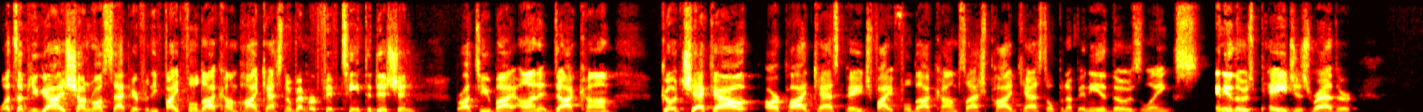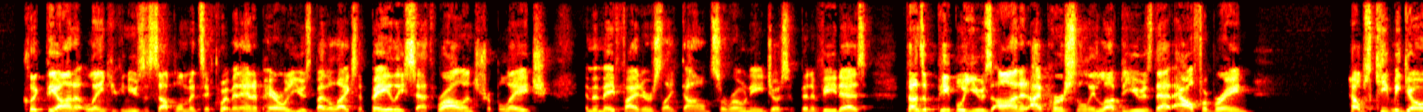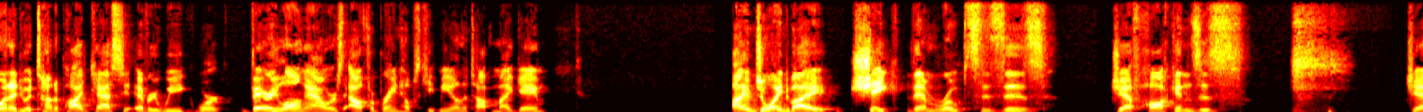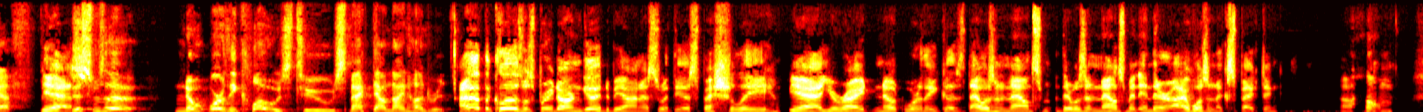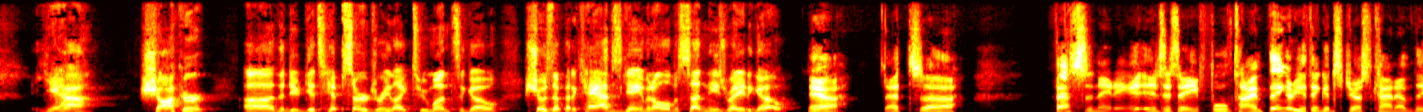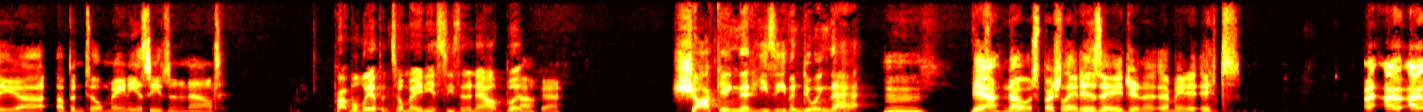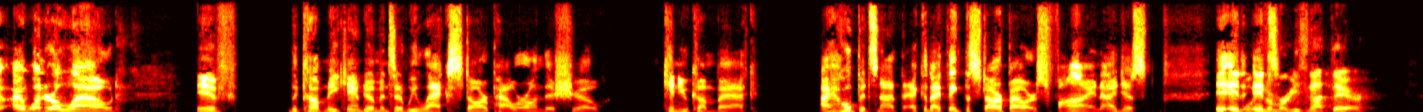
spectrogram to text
What's up, you guys? Sean Ross Sapp here for the Fightful.com podcast, November 15th edition, brought to you by Onnit.com. Go check out our podcast page, Fightful.com slash podcast. Open up any of those links, any of those pages, rather. Click the Onnit link. You can use the supplements, equipment, and apparel used by the likes of Bayley, Seth Rollins, Triple H, MMA fighters like Donald Cerrone, Joseph Benavidez. Tons of people use Onnit. I personally love to use that Alpha Brain helps keep me going. I do a ton of podcasts every week, work very long hours. Alpha Brain helps keep me on the top of my game. I am joined by Shake Them Ropes' Jeff Hawkins's. Jeff? Yes. This was a noteworthy close to SmackDown 900. I thought the close was pretty darn good, to be honest with you. Especially, yeah, you're right, noteworthy because that was an announcement. There was an announcement in there I wasn't expecting. Um, yeah. Shocker. Uh, the dude gets hip surgery like two months ago, shows up at a Cavs game, and all of a sudden he's ready to go. Yeah. That's uh, fascinating. Is this a full time thing, or do you think it's just kind of the uh, up until Mania season and out? Probably up until Mania season and out, but Okay. shocking that he's even doing that. Mm, yeah, no, especially at his age, and uh, I mean, it's. I, I I wonder aloud if the company came to him and said, "We lack star power on this show. Can you come back?" I hope it's not that because I think the star power is fine. I just it, it William it's Marie's not there.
